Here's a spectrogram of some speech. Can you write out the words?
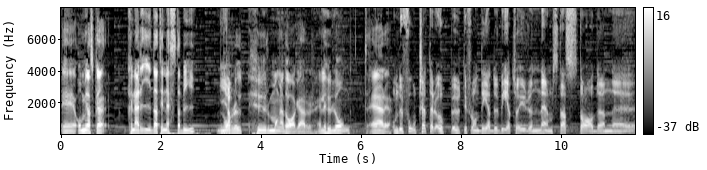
eh, om jag ska kunna rida till nästa by Ja. norrut, hur många dagar eller hur långt är det? Om du fortsätter upp utifrån det du vet så är ju den närmsta staden eh,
